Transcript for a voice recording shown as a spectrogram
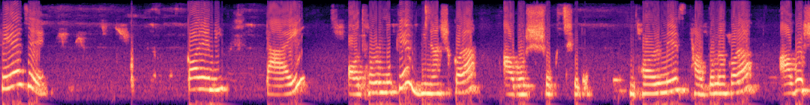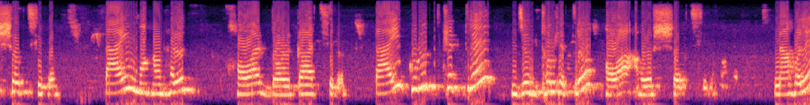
ঠিক আছে? করেনি। তাই অধর্মকে বিনাশ করা আবশ্যক ছিল। ধর্মের স্থাপনা করা আবশ্যক ছিল। তাই মহাভারত হওয়ার দরকার ছিল। তাই কুরুক্ষেত্রে যুদ্ধক্ষেত্র হওয়া আবশ্যক ছিল। না হলে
